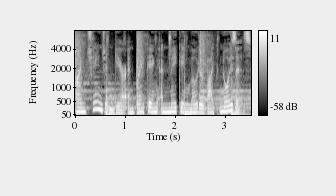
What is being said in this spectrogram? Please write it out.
I'm changing gear and braking and making motorbike noises.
